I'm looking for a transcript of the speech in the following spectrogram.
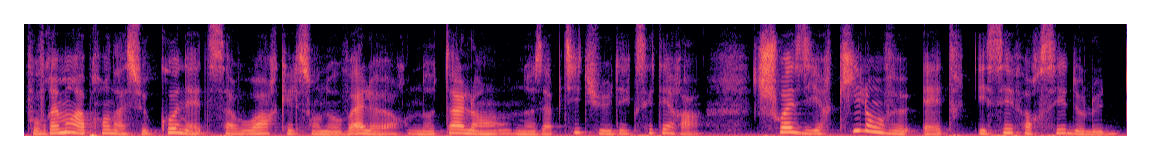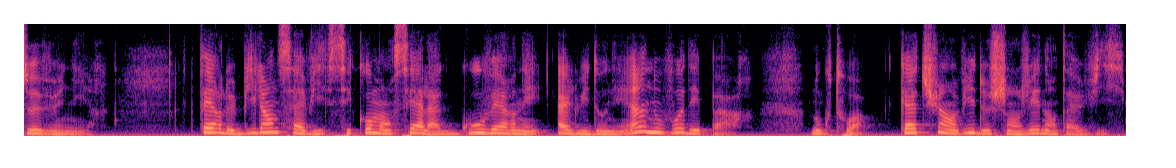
Il faut vraiment apprendre à se connaître, savoir quelles sont nos valeurs, nos talents, nos aptitudes, etc. Choisir qui l'on veut être et s'efforcer de le devenir. Faire le bilan de sa vie, c'est commencer à la gouverner, à lui donner un nouveau départ. Donc toi, qu'as-tu envie de changer dans ta vie?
